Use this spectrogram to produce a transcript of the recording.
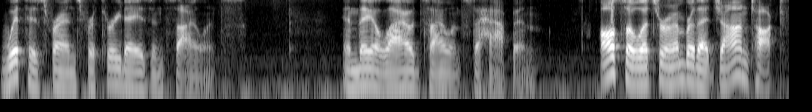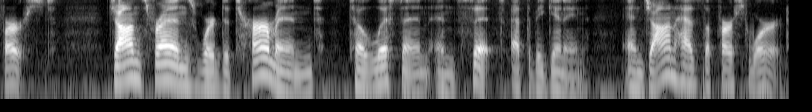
with his friends for three days in silence, and they allowed silence to happen. Also, let's remember that John talked first. John's friends were determined to listen and sit at the beginning, and John has the first word.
